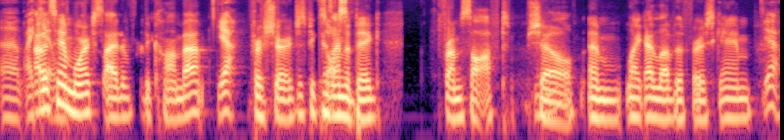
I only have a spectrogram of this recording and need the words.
um, I, I, would say I'm more excited for the combat. Yeah. for sure. Just because I'm a big from soft shell and like I love the first game. Yeah.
